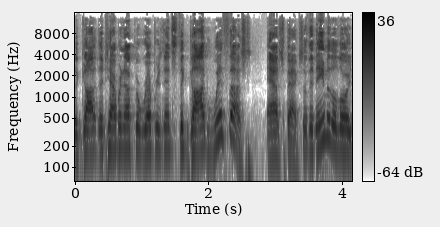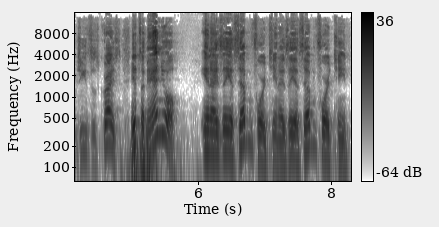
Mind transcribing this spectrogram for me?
the, God, the tabernacle represents the God with us aspect. So the name of the Lord Jesus Christ, it's Emmanuel. In Isaiah 7.14, Isaiah 7.14,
